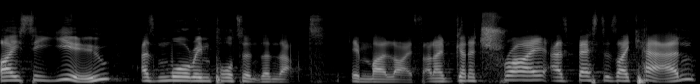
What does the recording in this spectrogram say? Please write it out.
I see you as more important than that in my life. And I'm going to try as best as I can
